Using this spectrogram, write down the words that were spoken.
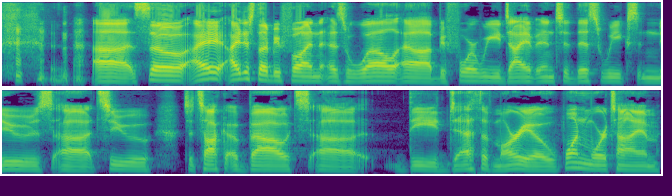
uh, so I I just thought it'd be fun as well. Uh, before we dive into this week's news, uh, to to talk about uh, the death of Mario one more time.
